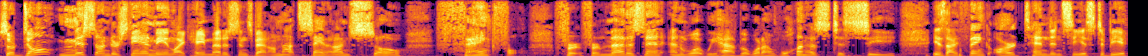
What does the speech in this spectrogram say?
So don't misunderstand me and like, hey, medicine's bad. I'm not saying that. I'm so thankful for, for medicine and what we have. But what I want us to see is I think our tendency is to be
